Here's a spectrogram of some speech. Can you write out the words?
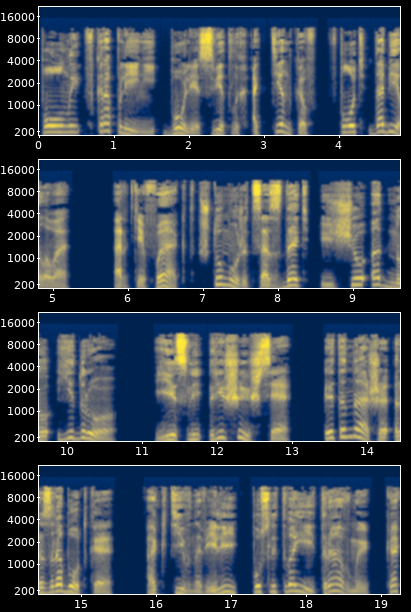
полный вкраплений более светлых оттенков вплоть до белого. Артефакт, что может создать еще одно ядро. Если решишься, это наша разработка. Активно вели после твоей травмы как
